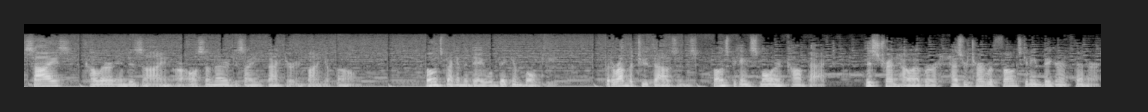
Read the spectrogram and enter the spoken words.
Size, color, and design are also another deciding factor in buying a phone. Phones back in the day were big and bulky, but around the 2000s, phones became smaller and compact. This trend, however, has returned with phones getting bigger and thinner.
